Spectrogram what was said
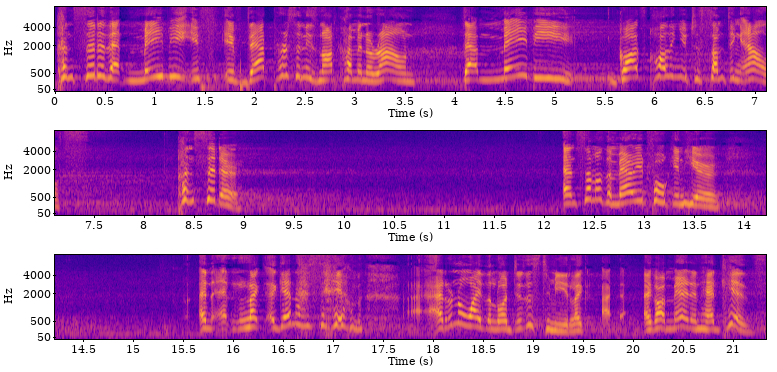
Consider that maybe if, if that person is not coming around, that maybe God's calling you to something else. Consider. And some of the married folk in here, and, and, like again i say um, i don't know why the lord did this to me. Like I, I, got married and had kids.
